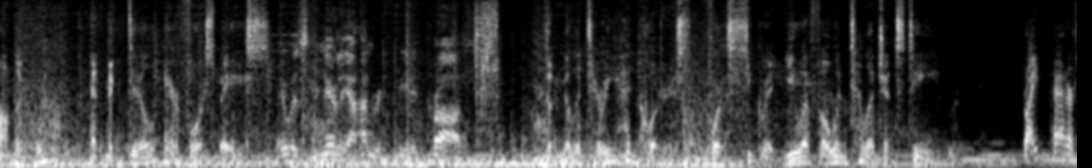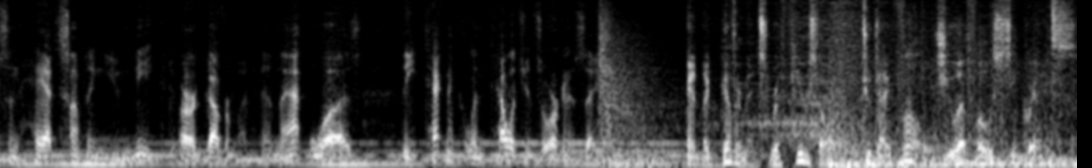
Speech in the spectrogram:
on the ground at MacDill Air Force Base. It was nearly 100 feet across. The military headquarters for a secret UFO intelligence team. Wright-Patterson had something unique to our government, and that was the Technical Intelligence Organization. And the government's refusal to divulge UFO secrets.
